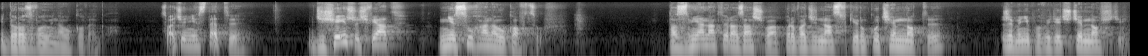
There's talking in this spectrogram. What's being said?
i do rozwoju naukowego. Słuchajcie, niestety, dzisiejszy świat nie słucha naukowców. Ta zmiana, która zaszła, prowadzi nas w kierunku ciemnoty, żeby nie powiedzieć ciemności.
